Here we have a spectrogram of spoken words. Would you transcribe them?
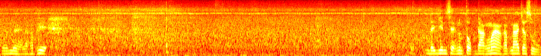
เริ่มเหนื่อยแล้วครับพี่ ได้ยินเสียงน้ำตกดังมากครับ น่าจะสูง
